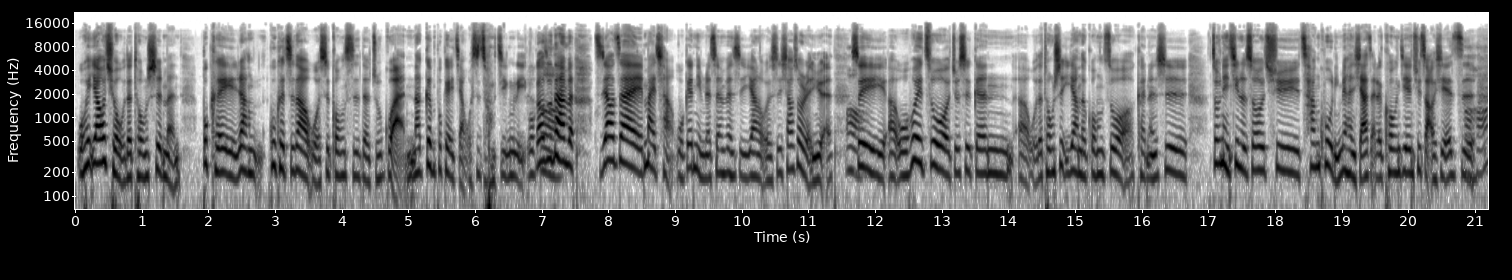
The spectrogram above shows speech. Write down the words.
我会要求我的同事们。不可以让顾客知道我是公司的主管，那更不可以讲我是总经理。我告诉他们，只要在卖场，我跟你们的身份是一样的，我是销售人员。所以呃，我会做就是跟呃我的同事一样的工作，可能是。周年庆的时候去仓库里面很狭窄的空间去找鞋子，uh huh.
